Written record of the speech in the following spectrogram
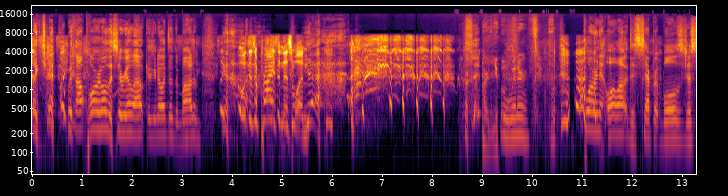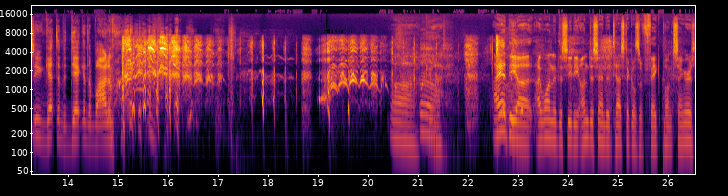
like just without pouring all the cereal out because you know it's at the bottom. oh, there's a prize in this one. Yeah, Are you a winner? pouring it all out into separate bowls just so you can get to the dick at the bottom. Oh God. I had the uh, I wanted to see the undescended testicles of fake punk singers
